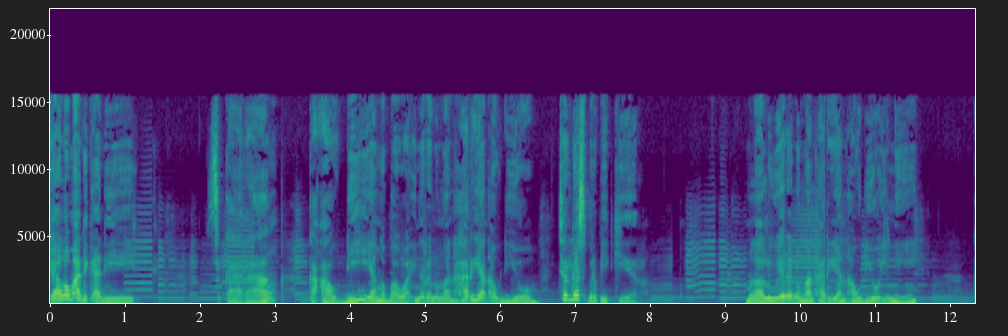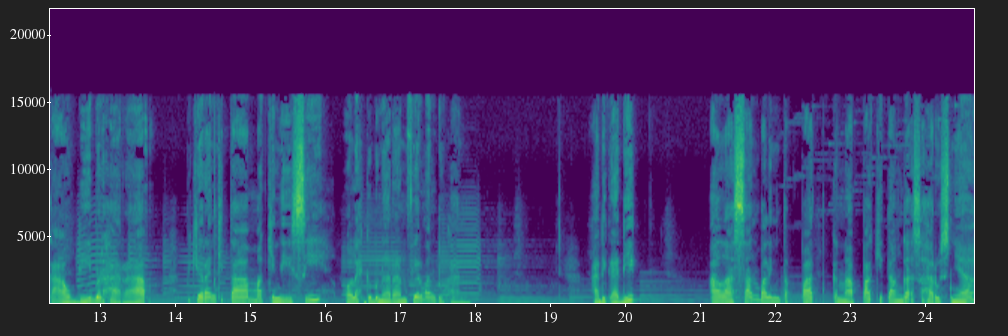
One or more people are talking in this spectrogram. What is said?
Shalom adik-adik. Sekarang Kak Audi yang ngebawain renungan harian audio Cerdas Berpikir. Melalui renungan harian audio ini, Kak Audi berharap pikiran kita makin diisi oleh kebenaran firman Tuhan. Adik-adik, alasan paling tepat kenapa kita nggak seharusnya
